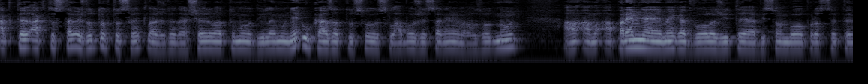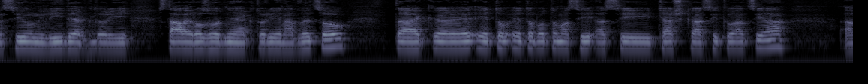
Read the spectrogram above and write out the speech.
ak to, ak to stavieš do tohto svetla, že teda šerovať tú moju dilemu, neukázať tú svoju slabosť, že sa neviem rozhodnúť, a, a, a pre mňa je mega dôležité, aby som bol proste ten silný líder, mm. ktorý stále rozhodne a ktorý je nad vecou, tak e, je to, je to potom asi, asi ťažká situácia. A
